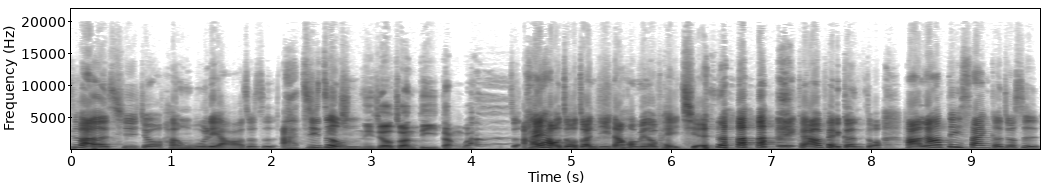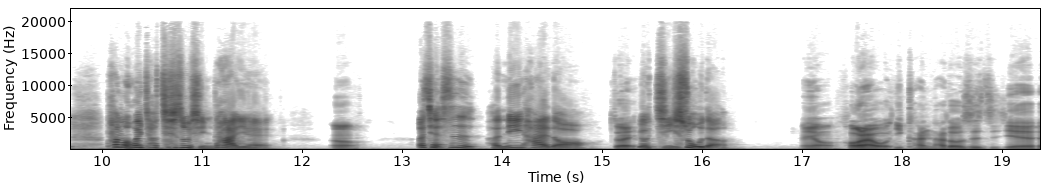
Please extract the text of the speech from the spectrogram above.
四百二十七就很无聊，就是啊，其实这种你，你就赚第一档吧。还好只有赚第一档，后面都赔钱，可能要赔更多。好，然后第三个就是他们会教技术形态耶，嗯，而且是很厉害的哦。对，有级数的。没有，后来我一看，他都是直接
